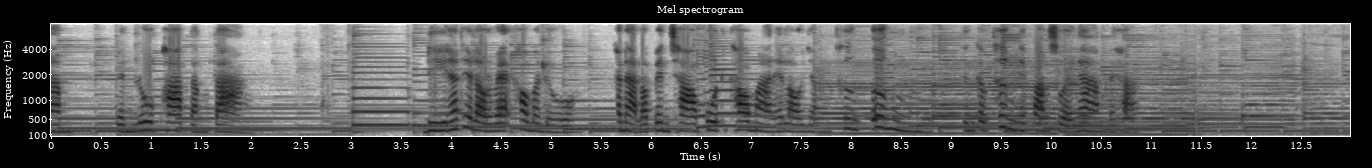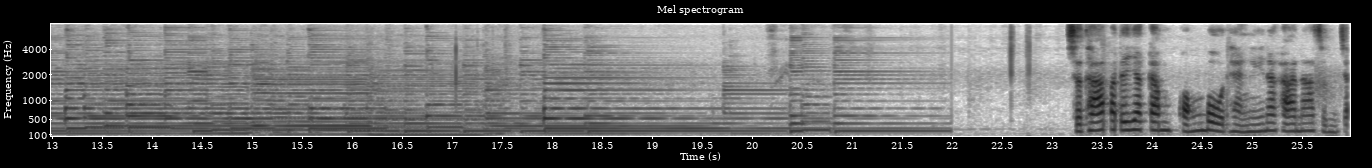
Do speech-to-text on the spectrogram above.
าม เป็นรูปภาพต่างๆ ดีนะที่เราแวะเข้ามาดู ขนาดเราเป็นชาวพุทธเข้ามาเนี่ยเรายังทึ่งอึ้ง ถึงกับทึ่งในความสวยงามเลยค่ะ สถาปัตยกรรมของโบสถ์แห่งนี้นะคะ น่าสนใจ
